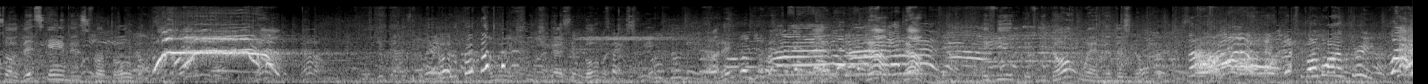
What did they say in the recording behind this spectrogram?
so this game is for boba. Now, now, you guys win, I'm gonna treat you guys to boba next week. Got it? Now, now, if you if you don't win, then there's no boba. On three. One, two, three,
